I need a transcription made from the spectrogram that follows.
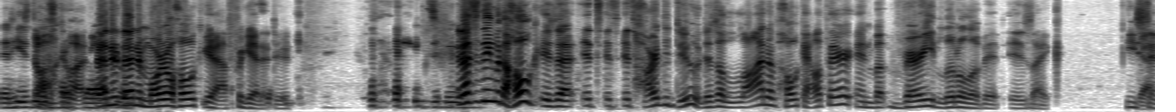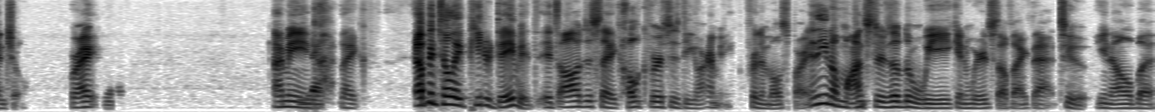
that he's doing. Oh god, then, then Immortal Hulk, yeah, forget it, dude. and that's the thing with the Hulk is that it's, it's it's hard to do. There's a lot of Hulk out there, and but very little of it is like essential, yeah. right? Yeah. I mean, like up until like Peter David, it's all just like Hulk versus the army for the most part, and you know, monsters of the week and weird stuff like that too, you know. But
